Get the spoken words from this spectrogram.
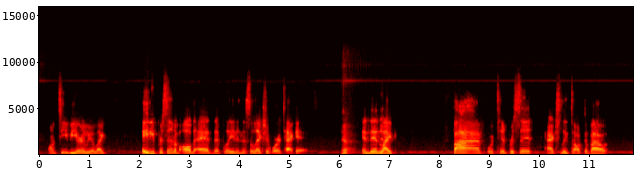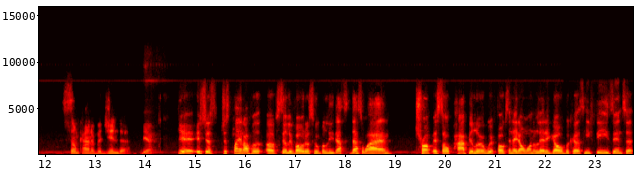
on TV earlier. Like, eighty percent of all the ads that played in this election were attack ads, Yeah. and then Yeah. like five or ten percent actually talked about some kind of agenda. Yeah. yeah. It's just just playing off of, of silly voters who believe that's that's why Trump is so popular with folks, and they don't want to let it go because he feeds into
